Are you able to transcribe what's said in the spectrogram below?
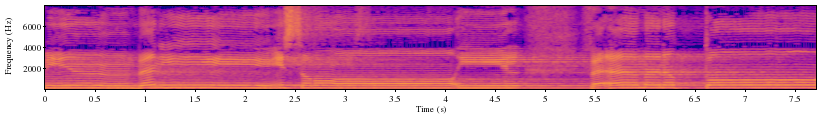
من بني إسرائيل. فآمن الطائفة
